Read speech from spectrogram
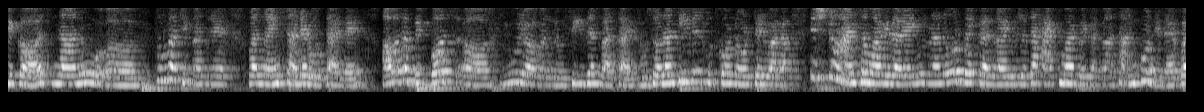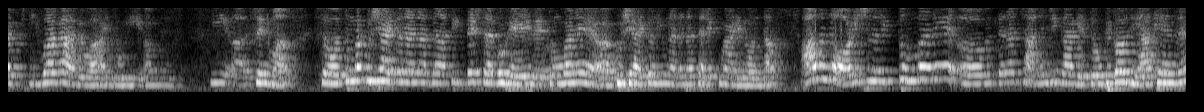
ಬಿಕಾಸ್ ನಾನು ತುಂಬಾ ಚಿಕ್ಕ ಅಂದ್ರೆ ಒಂದ್ ನೈನ್ ಸ್ಟ್ಯಾಂಡರ್ಡ್ ಓದ್ತಾ ಇದ್ದೆ. ಅವಾಗ ಬಿಗ್ ಬಾಸ್ ಇವ್ರ ಒಂದು ಸೀಸನ್ ಬರ್ತಾ ಇತ್ತು. ಸೊ ನಾನು ಟಿವಿಯಲ್ಲಿ ಕುತ್ಕೊಂಡು ನೋಡ್ತಿರುವಾಗ ಎಷ್ಟು ಹ್ಯಾಂಡ್ಸಮ್ ಆಗಿದ್ದಾರೆ. ಇವ್ರನ್ನ ನೋಡ್ಬೇಕಲ್ವಾ? ಇವ್ರ ಜೊತೆ ಹ್ಯಾಕ್ ಮಾಡ್ಬೇಕಲ್ವಾ ಅಂತ ಅನ್ಕೊಂಡಿದ್ದೆ. ಬಟ್ ಇವಾಗ ಅದು ಆಯ್ತು. ಈ ಮೀನ್ಸ್ ಈ ಸಿನಿಮಾ ಸೊ ತುಂಬಾ ಖುಷಿ ಆಯ್ತು. ನಾನು ಅದನ್ನ ತೀರ್ಥೇಶ್ ಸರ್ಗೂ ಹೇಳಿದೆ. ತುಂಬಾನೇ ಖುಷಿ ಆಯ್ತು ನೀವು ನನ್ನನ್ನ ಸೆಲೆಕ್ಟ್ ಮಾಡಿದ್ದು ಅಂತ. ಆ ಒಂದು ಆಡಿಷನ್ ಅಲ್ಲಿ ತುಂಬಾನೇ ಒಂಥರ ಚಾಲೆಂಜಿಂಗ್ ಆಗಿತ್ತು. ಬಿಕಾಸ್ ಯಾಕೆ ಅಂದ್ರೆ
